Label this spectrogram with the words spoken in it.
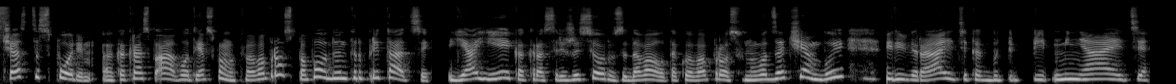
часто спорим. Э, как раз, а, вот я вспомнила твой вопрос по поводу интерпретации. Я ей, как раз режиссеру, задавала такой вопрос. Ну вот зачем вы перевираете, как бы меняете,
